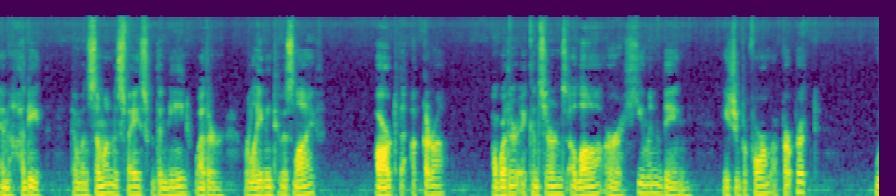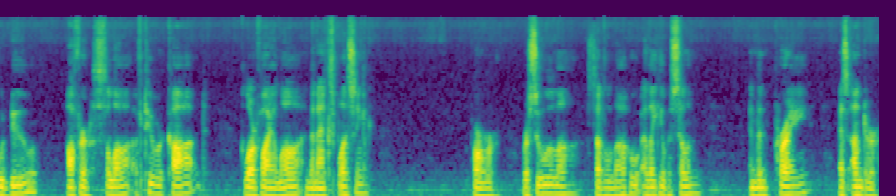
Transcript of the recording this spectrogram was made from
in the hadith that when someone is faced with a need, whether relating to his life or to the akhirah, or whether it concerns Allah or a human being, he should perform a perfect wudu, offer salah of two rakat, glorify Allah and the next blessing for Rasulullah sallallahu alaihi wasallam, and then pray as under.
